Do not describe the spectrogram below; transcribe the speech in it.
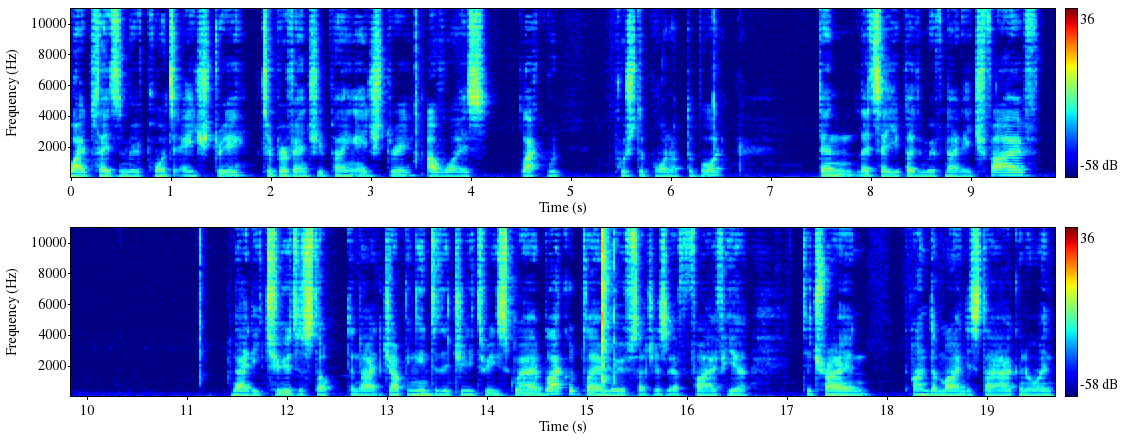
white plays the move pawn to h3 to prevent you playing h3, otherwise black would push the pawn up the board. Then let's say you play the move knight h5, knight e2 to stop the knight jumping into the g3 square, and black would play a move such as f5 here to try and undermine this diagonal, and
